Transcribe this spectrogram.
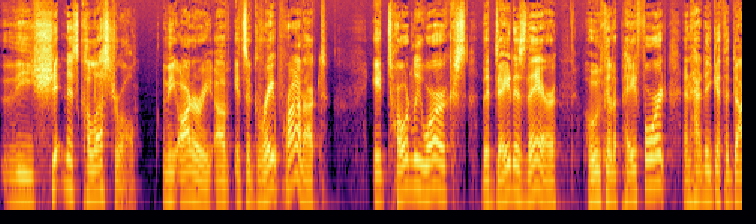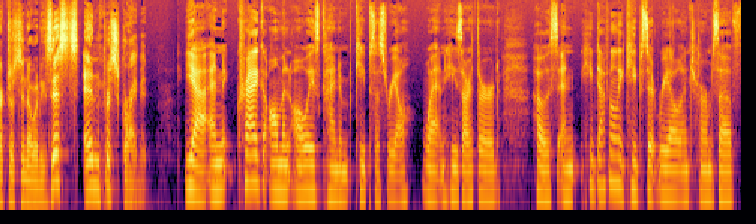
the shitness cholesterol in the artery of it's a great product, it totally works, the data's there, who's going to pay for it, and how do you get the doctors to know it exists and prescribe it? Yeah, and Craig Ullman always kind of keeps us real when he's our third host, and he definitely keeps it real in terms of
